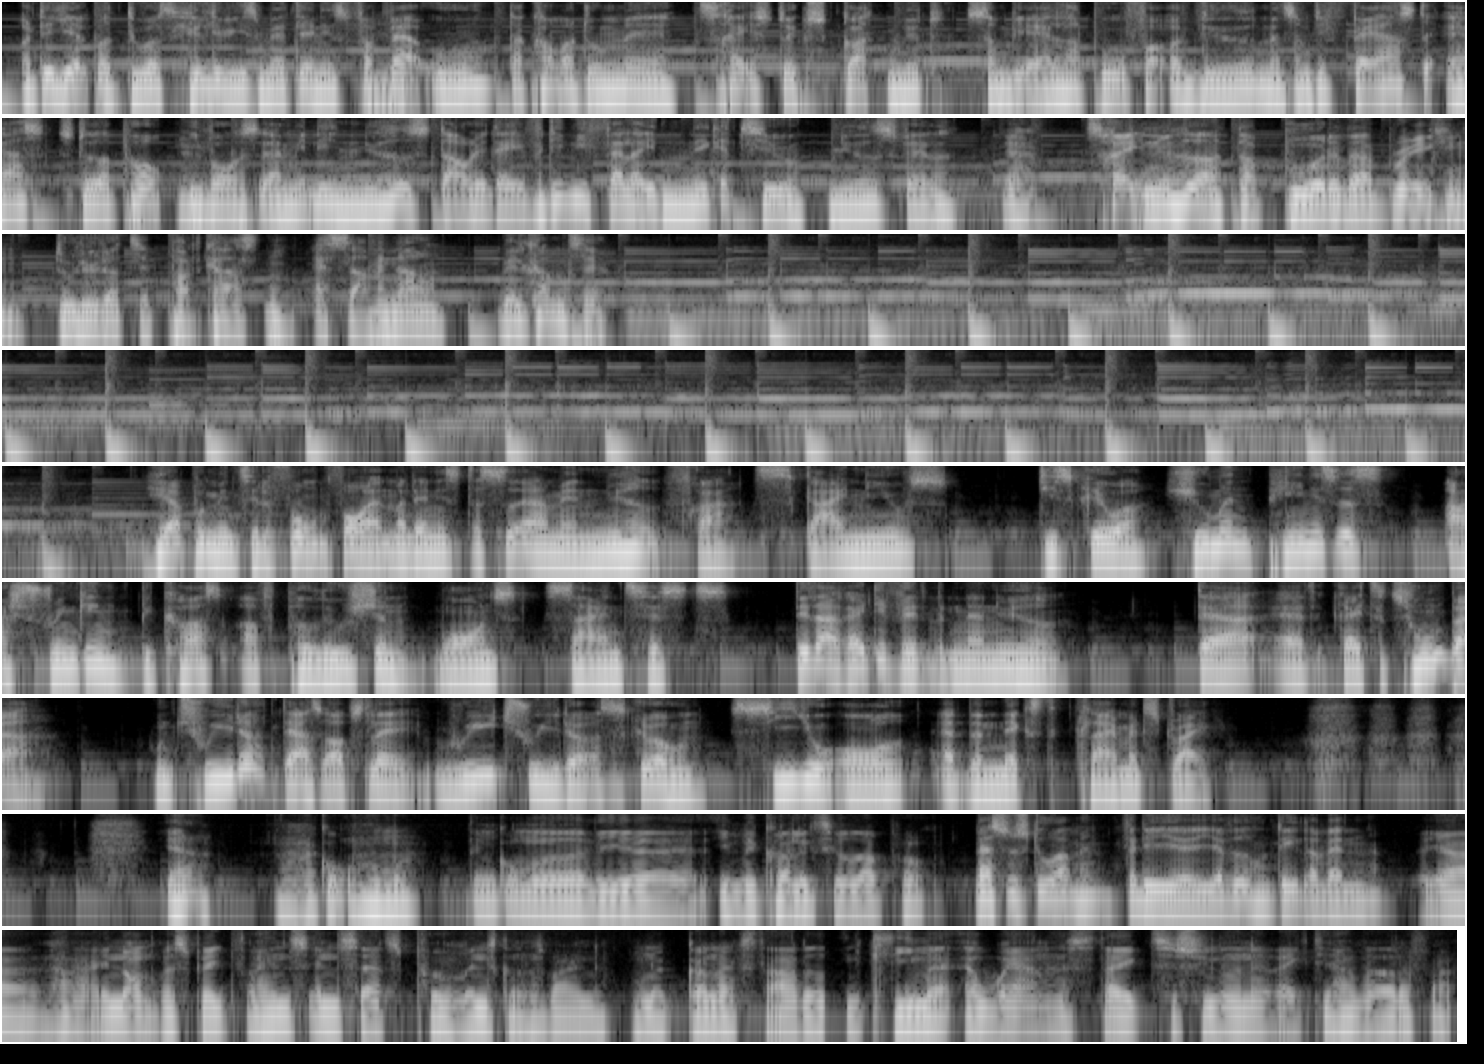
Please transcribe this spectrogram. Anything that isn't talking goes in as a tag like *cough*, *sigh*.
Og det hjælper du os heldigvis med, Dennis, for hver uge, der kommer du med tre styks godt nyt, som vi alle har brug for at vide, men som de færreste af os støder på ja. i vores almindelige nyhedsdagligdag, fordi vi falder i den negative nyhedsfælde. Ja. Tre nyheder, der burde være breaking. Du lytter til podcasten af samme navn. Velkommen til. Her på min telefon foran mig, Dennis, der sidder jeg med en nyhed fra Sky News. De skriver, Human penises are shrinking because of pollution, warns scientists. Det, der er rigtig fedt ved den her nyhed, det er, at Greta Thunberg, hun tweeter deres opslag, retweeter, og så skriver hun, see you all at the next climate strike. Ja, hun har god humor. Det er en god måde at lige øh, uh, ilde kollektivet op på. Hvad synes du om hende? Fordi øh, jeg ved, hun deler vandene. Jeg har enorm respekt for hendes indsats på menneskets vegne. Hun har godt nok startet en klima-awareness, der ikke til synligheden rigtig har været der før.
